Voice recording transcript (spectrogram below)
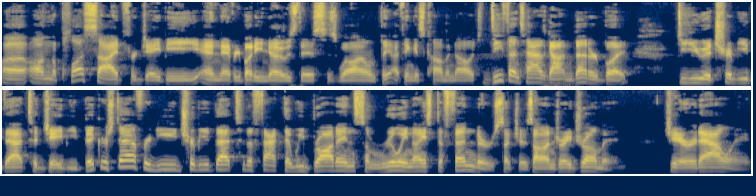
Uh, on the plus side for JB, and everybody knows this as well. I don't think I think it's common knowledge. Defense has gotten better, but do you attribute that to JB Bickerstaff or do you attribute that to the fact that we brought in some really nice defenders such as Andre Drummond, Jarrett Allen,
